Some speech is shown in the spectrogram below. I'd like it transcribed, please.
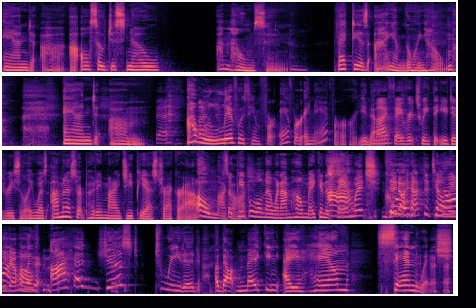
And uh, I also just know I'm home soon. Fact is, I am going home. And um, I will live with him forever and ever, you know. My favorite tweet that you did recently was, "I'm going to start putting my GPS tracker out. Oh, my So gosh. people will know when I'm home making a I sandwich. They don't have to tell me to go home. I had just tweeted about making a ham sandwich.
